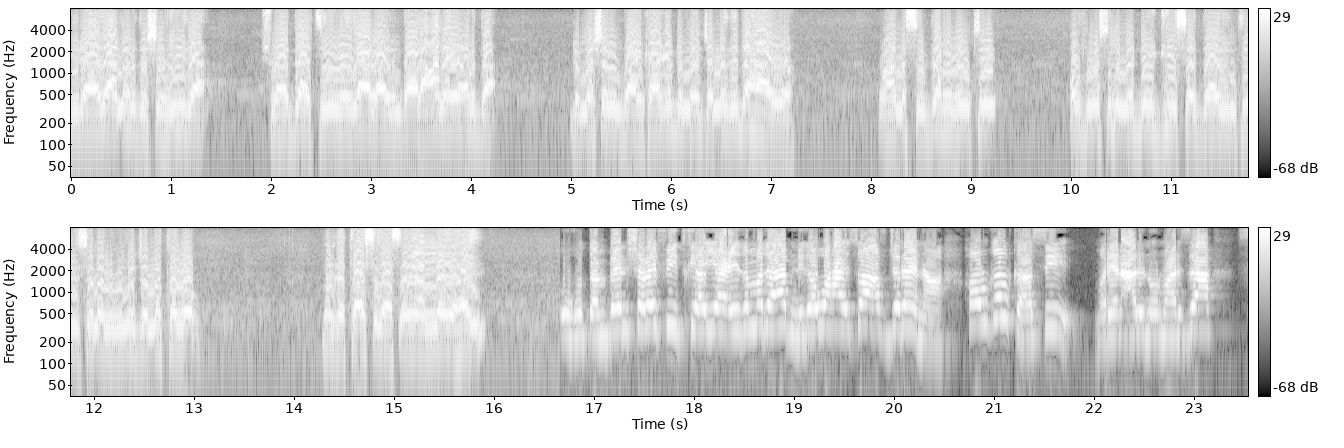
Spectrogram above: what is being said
yidhaahdaan orda shahiida shuhadaad tihiina ilaah baa idin daalacanaya orda. Dhimashadun baa inkaaga dhiman jannadii dhahaayo. Waa nasiib darro runtii. Qof muslima dhiiggiisa daadintiisana laguma janno tago. Marka taas sidaas ayaan leeyahay. Ugu dambeyn shalay fiidkii ayaa ciidamada amniga waxa ay soo afjareen howlgalkaasi maryan cali nuur maarisa c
